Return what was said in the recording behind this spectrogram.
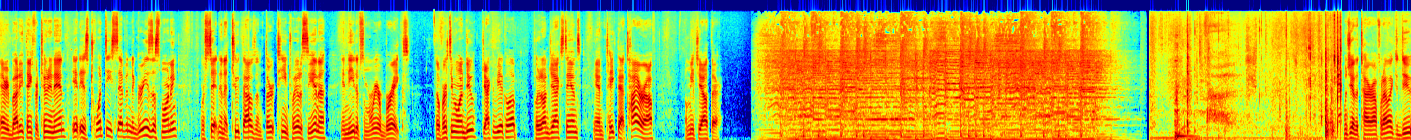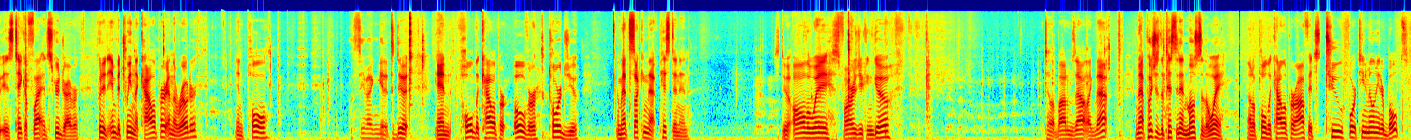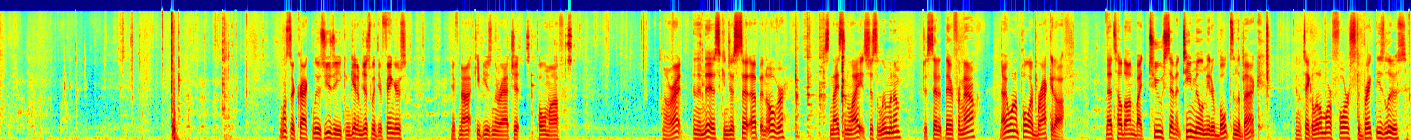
Hey everybody, thanks for tuning in. It is 27 degrees this morning. We're sitting in a 2013 Toyota Sienna in need of some rear brakes. So first thing we want to do, jack the vehicle up, put it on jack stands, and take that tire off. I'll meet you out there. Once you have the tire off, what I like to do is take a flathead screwdriver, put it in between the caliper and the rotor, and pull. Let's see if I can get it to do it. And pull the caliper over towards you, and that's sucking that piston in. Just do it all the way as far as you can go until it bottoms out like that. And that pushes the piston in most of the way. Now to pull the caliper off, it's two 14 millimeter bolts. Once they're cracked loose, usually you can get them just with your fingers. If not, keep using the ratchet, pull them off. All right, and then this can just set up and over. It's nice and light, it's just aluminum. Just set it there for now. Now we wanna pull our bracket off. That's held on by two 17 millimeter bolts in the back. Gonna take a little more force to break these loose.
